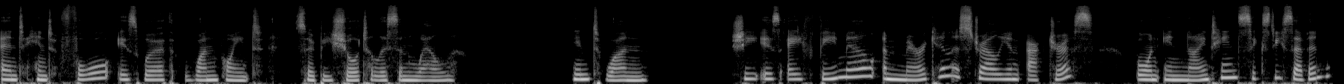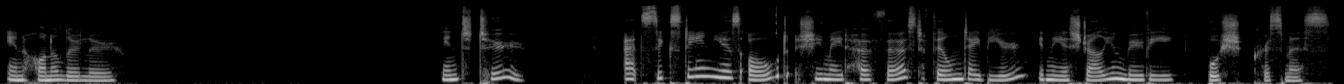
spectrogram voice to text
and hint 4 is worth 1 point, so be sure to listen well. Hint 1 She is a female American Australian actress born in 1967 in Honolulu. Hint 2. At 16 years old, she made her first film debut in the Australian movie Bush Christmas.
